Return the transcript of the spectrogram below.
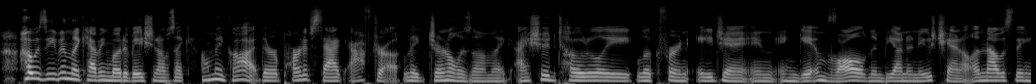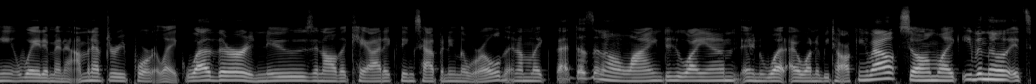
I was even like having motivation. I was like, oh my God, they're a part of SAG AFTRA, like journalism. Like I should totally look for an agent and, and get involved and be on a news channel. And I was thinking, wait a minute, I'm to have to report like weather and news and all the chaotic things happening in the world. And I'm like, that doesn't align to who I am and what I want to be talking talking about. So I'm like, even though it's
